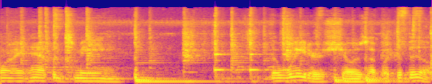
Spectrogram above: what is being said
why it happened to me, the waiter shows up with the bill.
